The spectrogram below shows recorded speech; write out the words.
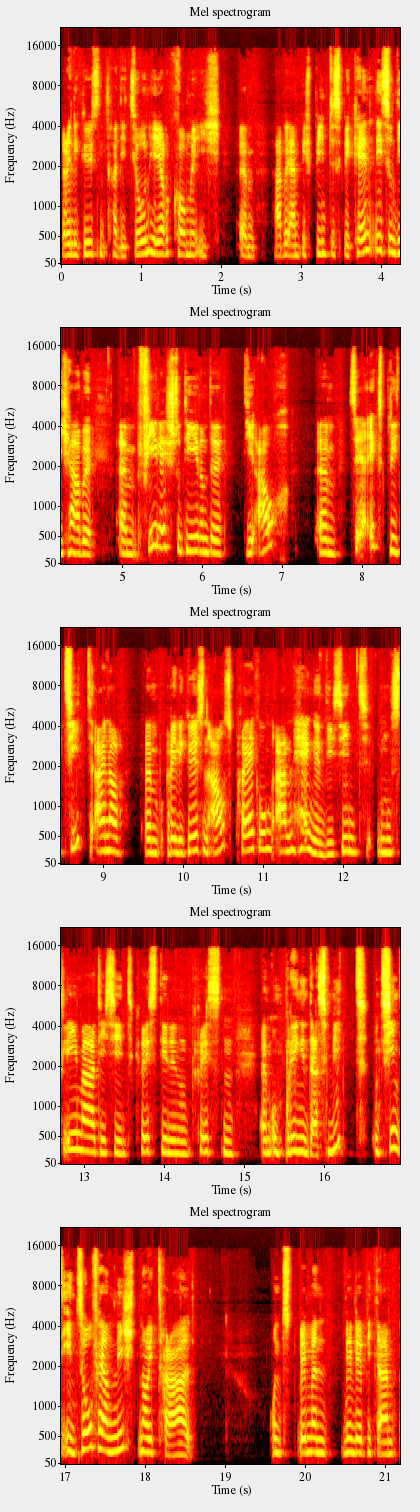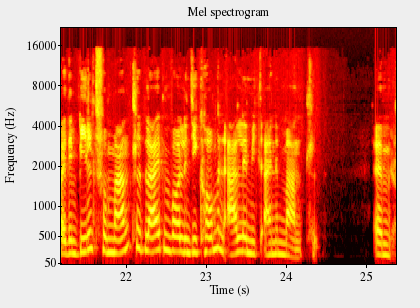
religiösen Tradition herkomme. Ich ähm, habe ein bestimmtes Bekenntnis und ich habe ähm, viele Studierende, die auch ähm, sehr explizit einer ähm, religiösen Ausprägung anhängen. Die sind Muslime, die sind Christinnen und Christen ähm, und bringen das mit und sind insofern nicht neutral. Und wenn, man, wenn wir bei dem Bild vom Mantel bleiben wollen, die kommen alle mit einem Mantel. Ähm, ja.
